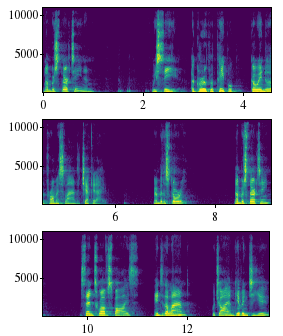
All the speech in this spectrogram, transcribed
Numbers 13, and we see a group of people go into the promised land to check it out. Remember the story? Numbers 13. Send 12 spies into the land which I am giving to you.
